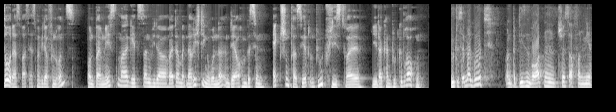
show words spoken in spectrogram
So, das war's erstmal wieder von uns. Und beim nächsten Mal geht's dann wieder weiter mit einer richtigen Runde, in der auch ein bisschen Action passiert und Blut fließt, weil jeder kann Blut gebrauchen. Blut ist immer gut und mit diesen Worten Tschüss auch von mir.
